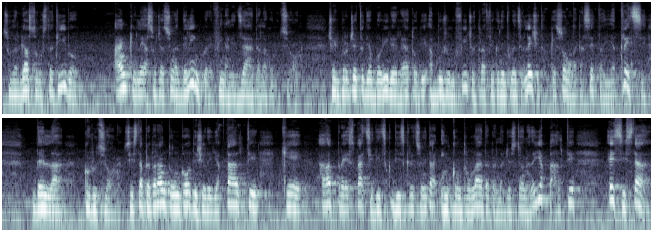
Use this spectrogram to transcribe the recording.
sull'ergastolo stativo anche le associazioni a delinquere finalizzate alla corruzione. C'è il progetto di abolire il reato di abuso d'ufficio e traffico di influenza illecito, che sono la cassetta degli attrezzi della corruzione. Si sta preparando un codice degli appalti che apre spazi di discrezionalità incontrollata per la gestione degli appalti e si sta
